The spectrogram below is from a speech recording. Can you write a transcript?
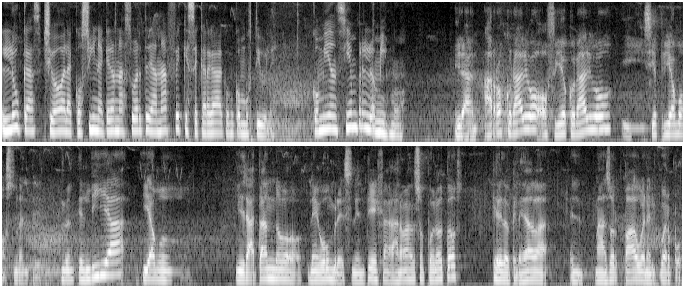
Lucas llevaba la cocina, que era una suerte de anafe que se cargaba con combustible. Comían siempre lo mismo. Eran arroz con algo o fideo con algo y siempre íbamos durante, durante el día, íbamos hidratando legumbres, lentejas, garbanzos, porotos, que era lo que le daba el mayor power en el cuerpo.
